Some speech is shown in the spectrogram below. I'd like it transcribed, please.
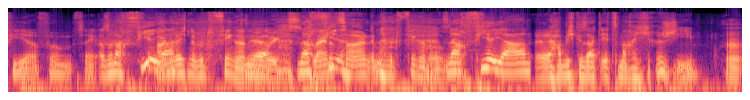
Vier, fünf, sechs, also nach vier Jahren. Angerechnet mit Fingern Ja. übrigens. Kleine vier- Zahlen immer mit Fingern aus. Nach vier Jahren äh, habe ich gesagt, jetzt mache ich Regie. Ja.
